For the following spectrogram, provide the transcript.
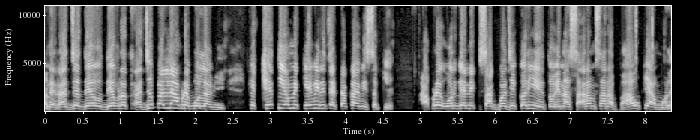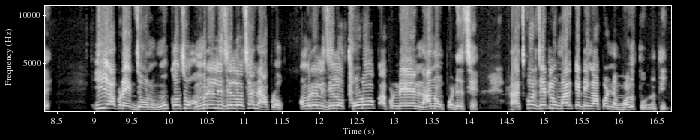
અને રાજ્ય દેવ, દેવવ્રત રાજ્યપાલને આપણે બોલાવીએ કે ખેતી અમે કેવી રીતે ટકાવી શકીએ. આપણે ઓર્ગેનિક શાકભાજી કરીએ તો એના સારામાં સારા ભાવ ક્યાં મળે? ઈ આપણે એક જોવાનું. હું કહું છું, અમરેલી જિલ્લો છે ને આપણો, અમરેલી જિલ્લો થોડોક આપણને નાનો પડે છે. રાજકોટ જેટલું માર્કેટિંગ આપણને મળતું નથી.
